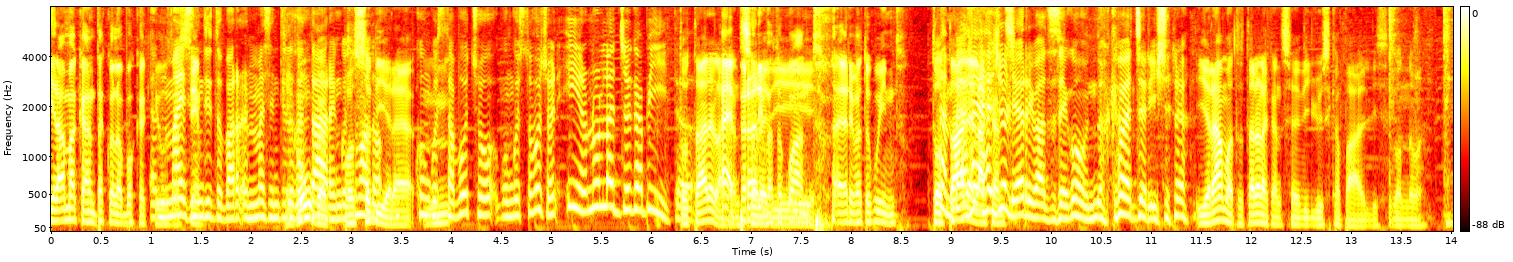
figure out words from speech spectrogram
Irama canta con la bocca Eh, chiusa. mai sì. sentito, par- mai sentito comunque cantare in questo posso modo dire, con, mm, questa voce, con questo voce io non l'ho già capito Totale la Eh, però è arrivato di... quanto? È arrivato quinto. Totale eh la beh, canzone... Giulio è arrivato secondo che va a gericere Irama totale la canzone di Luis Capaldi, secondo me.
